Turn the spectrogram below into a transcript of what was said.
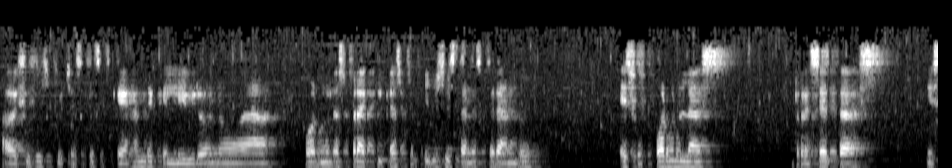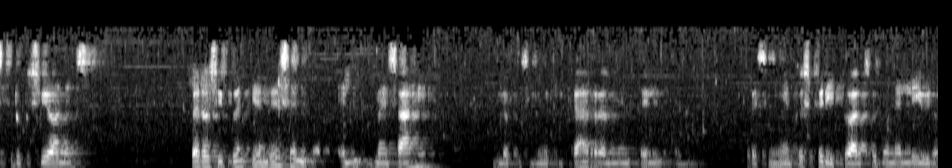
a veces escuchas que se quejan de que el libro no da fórmulas prácticas porque ellos están esperando eso, fórmulas, recetas, instrucciones. Pero si tú entiendes el, el mensaje, lo que significa realmente el crecimiento espiritual según el libro,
